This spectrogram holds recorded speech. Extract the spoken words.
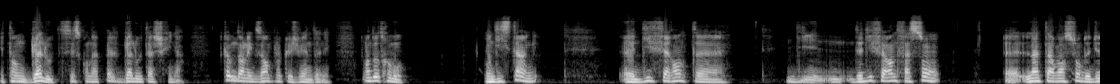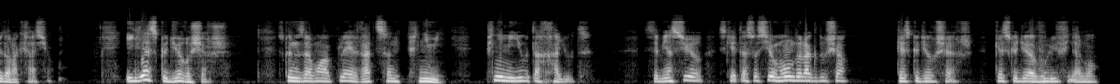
est en galout. C'est ce qu'on appelle galout ashrina, comme dans l'exemple que je viens de donner. En d'autres mots, on distingue euh, euh, de différentes façons euh, l'intervention de Dieu dans la création. Il y a ce que Dieu recherche, ce que nous avons appelé ratson pnimi, pnimiyut achayut. C'est bien sûr ce qui est associé au monde de l'Akdusha, Qu'est-ce que Dieu recherche? Qu'est-ce que Dieu a voulu finalement?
